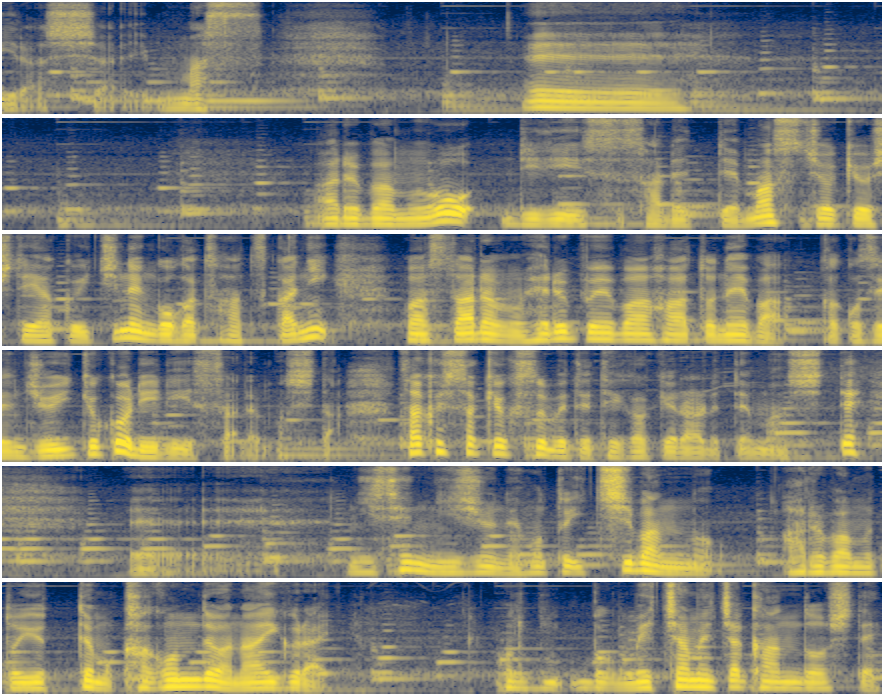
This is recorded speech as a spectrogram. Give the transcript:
いらっしゃいますえーアルバムをリリースされてます。上京して約1年5月20日にファーストアルバム Help Ever Heart Never 過去全11曲をリリースされました。作詞作曲すべて手掛けられてまして、えー、2020年本当一番のアルバムと言っても過言ではないぐらい本当僕めちゃめちゃ感動して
